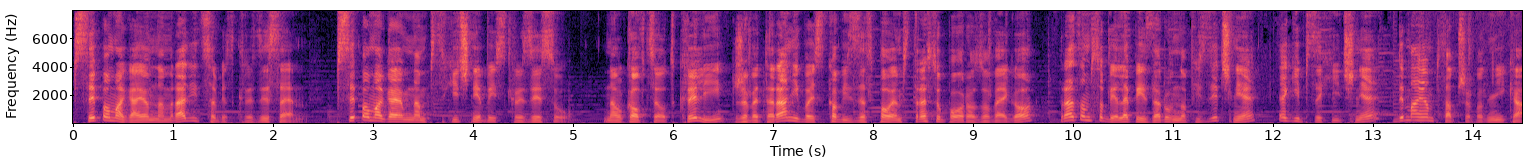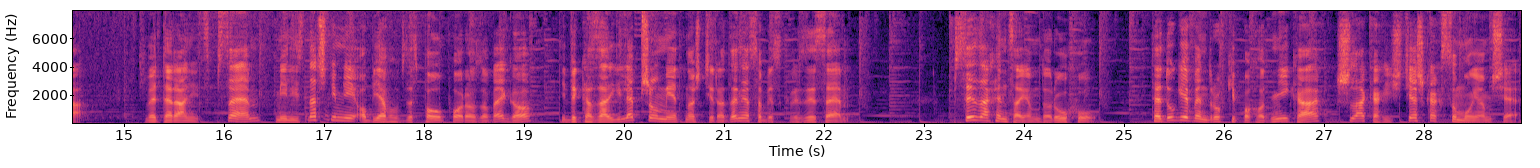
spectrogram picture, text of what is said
Psy pomagają nam radzić sobie z kryzysem. Psy pomagają nam psychicznie wyjść z kryzysu. Naukowcy odkryli, że weterani wojskowi z zespołem stresu poorozowego radzą sobie lepiej zarówno fizycznie, jak i psychicznie, gdy mają psa przewodnika. Weterani z psem mieli znacznie mniej objawów zespołu poorozowego i wykazali lepsze umiejętności radzenia sobie z kryzysem. Psy zachęcają do ruchu. Te długie wędrówki po chodnikach, szlakach i ścieżkach sumują się.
